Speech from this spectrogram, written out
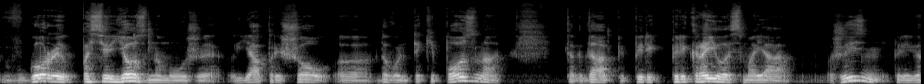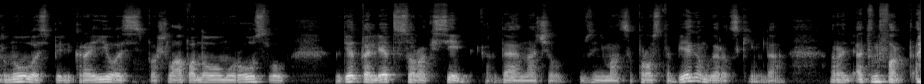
в горы по-серьезному уже я пришел э, довольно-таки поздно, когда пере- перекроилась моя жизнь, перевернулась, перекроилась, пошла по новому руслу где-то лет в 47, когда я начал заниматься просто бегом городским, да, ради- от инфаркта,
